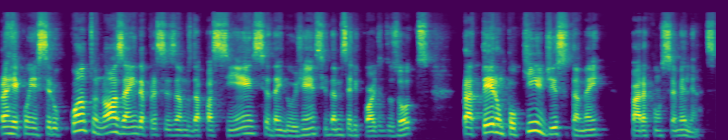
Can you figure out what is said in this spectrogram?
para reconhecer o quanto nós ainda precisamos da paciência, da indulgência e da misericórdia dos outros, para ter um pouquinho disso também para com os semelhantes.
